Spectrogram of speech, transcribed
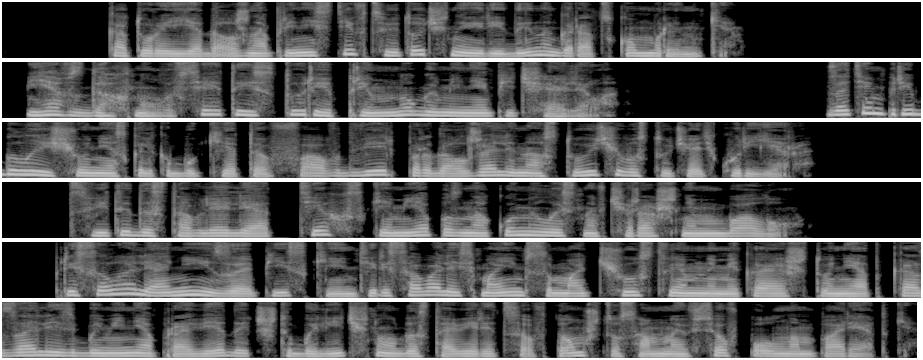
— которые я должна принести в цветочные ряды на городском рынке. Я вздохнула, вся эта история премного меня печалила. Затем прибыло еще несколько букетов, а в дверь продолжали настойчиво стучать курьеры. Цветы доставляли от тех, с кем я познакомилась на вчерашнем балу. Присылали они и записки, интересовались моим самочувствием, намекая, что не отказались бы меня проведать, чтобы лично удостовериться в том, что со мной все в полном порядке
